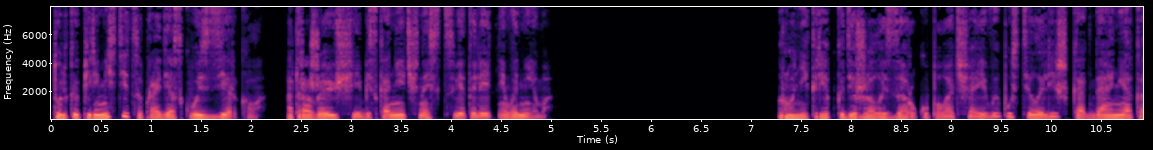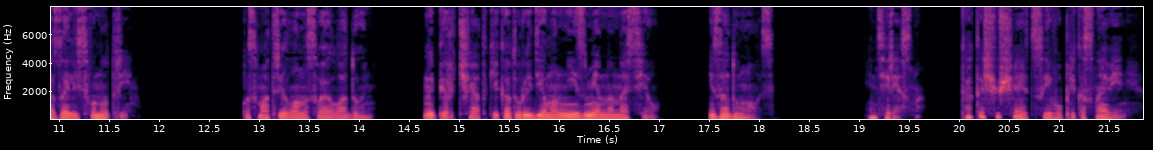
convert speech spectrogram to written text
Только переместиться, пройдя сквозь зеркало, отражающее бесконечность цвета летнего неба. Рони крепко держалась за руку палача и выпустила лишь, когда они оказались внутри. Посмотрела на свою ладонь, на перчатки, которые демон неизменно носил, и задумалась. Интересно, как ощущается его прикосновение.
